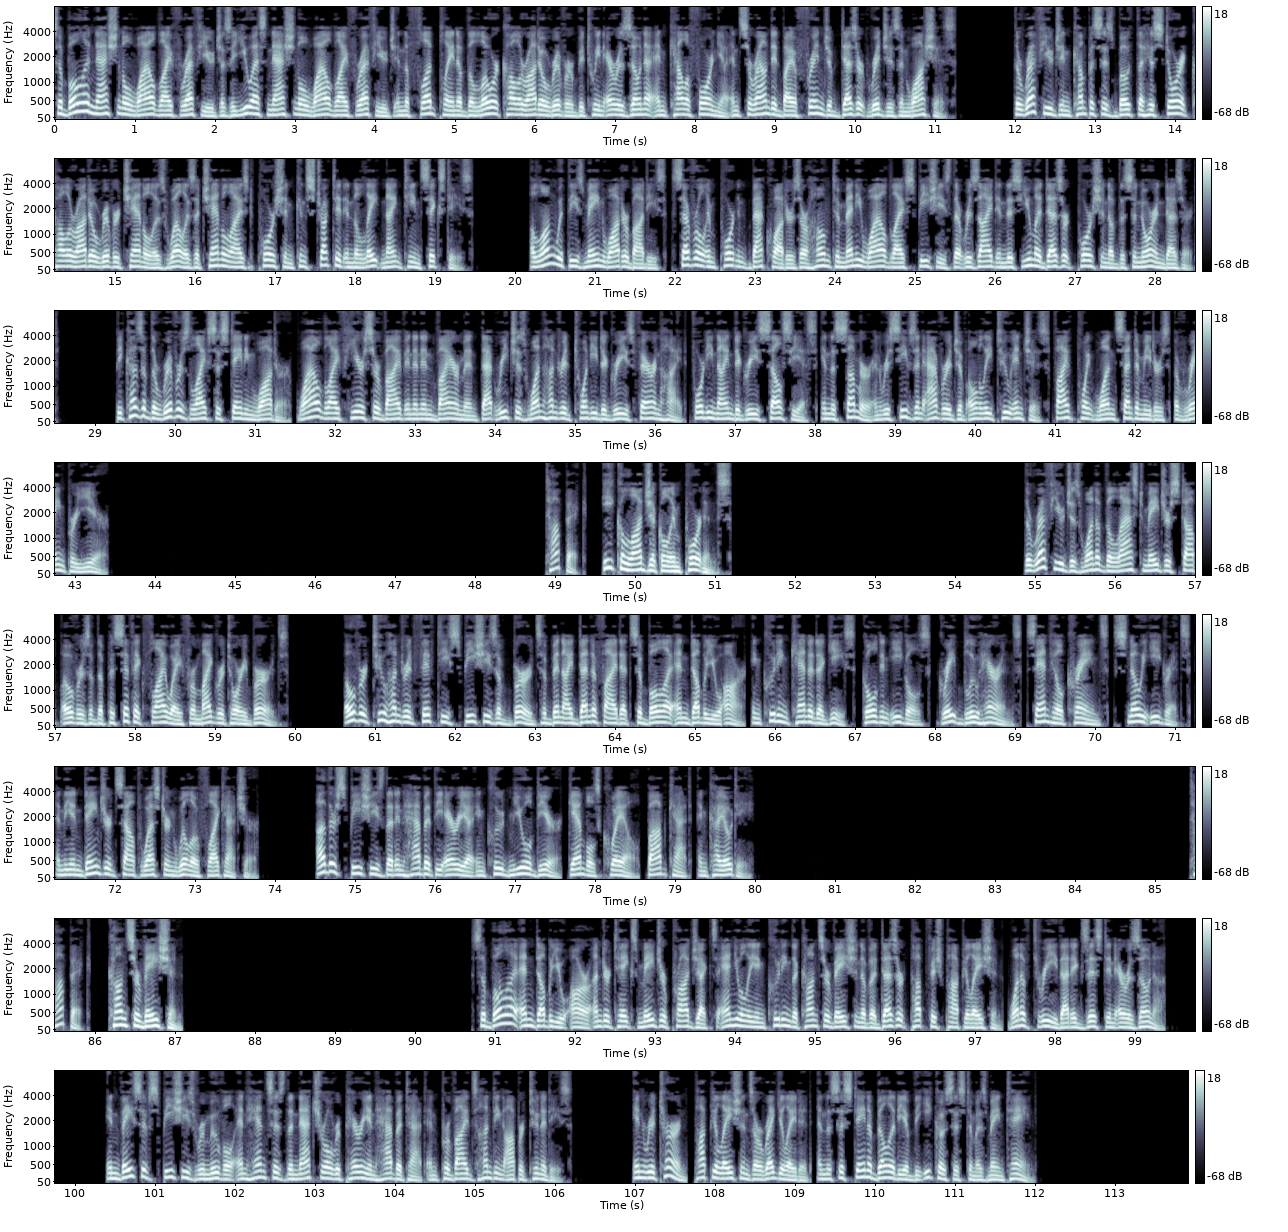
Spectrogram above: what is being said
Cibola National Wildlife Refuge is a U.S. national wildlife refuge in the floodplain of the lower Colorado River between Arizona and California and surrounded by a fringe of desert ridges and washes. The refuge encompasses both the historic Colorado River Channel as well as a channelized portion constructed in the late 1960s. Along with these main water bodies, several important backwaters are home to many wildlife species that reside in this Yuma Desert portion of the Sonoran Desert. Because of the river's life-sustaining water, wildlife here survive in an environment that reaches 120 degrees Fahrenheit 49 degrees Celsius in the summer and receives an average of only 2 inches 5.1 centimeters of rain per year. Ecological importance The refuge is one of the last major stopovers of the Pacific Flyway for migratory birds. Over 250 species of birds have been identified at Cibola NWR, including Canada geese, golden eagles, great blue herons, sandhill cranes, snowy egrets, and the endangered southwestern willow flycatcher. Other species that inhabit the area include mule deer, Gambel's quail, bobcat, and coyote. Conservation Cibola NWR undertakes major projects annually including the conservation of a desert pupfish population, one of three that exist in Arizona. Invasive species removal enhances the natural riparian habitat and provides hunting opportunities. In return, populations are regulated, and the sustainability of the ecosystem is maintained.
